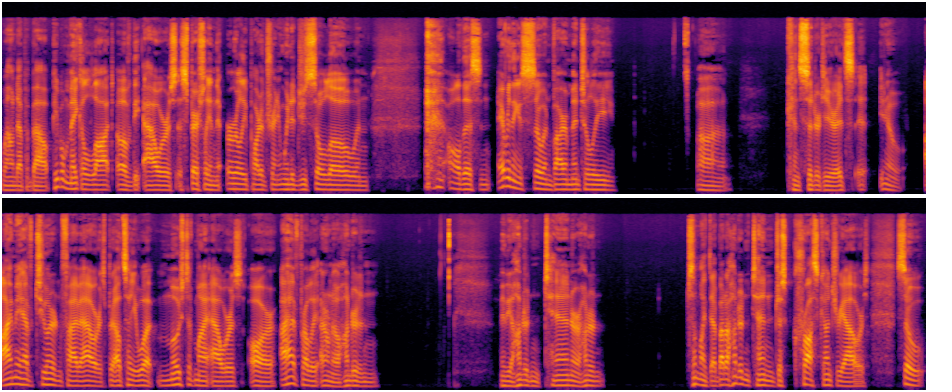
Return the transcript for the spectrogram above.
wound up about. People make a lot of the hours, especially in the early part of training when did do solo and all this and everything is so environmentally uh considered here. It's it, you know, I may have 205 hours, but I'll tell you what, most of my hours are I have probably I don't know 100 and maybe 110 or 100 something like that, about 110 just cross country hours. So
